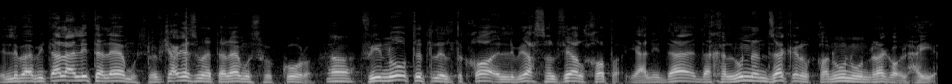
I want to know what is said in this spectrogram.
اللي بقى بيتقال عليه تلامس مفيش حاجة اسمها تلامس في الكورة آه في نقطة الالتقاء اللي بيحصل فيها الخطأ يعني ده ده خلونا نذاكر القانون ونراجعه الحقيقة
